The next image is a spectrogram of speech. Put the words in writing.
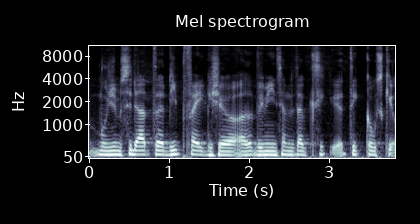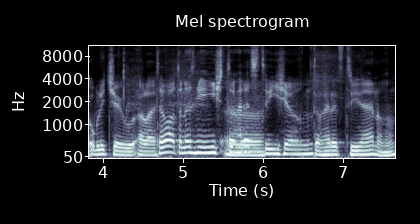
můžeme si dát deepfake, že jo, a vyměnit sem ty, ty kousky obličejů, ale... To, to nezměníš to uh, herectví, že jo. To herectví ne, no.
